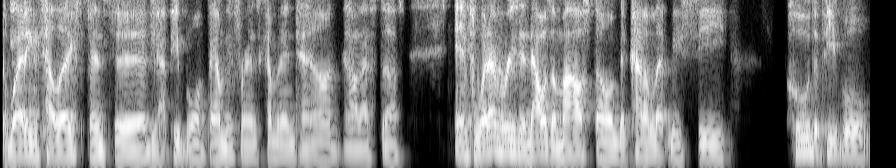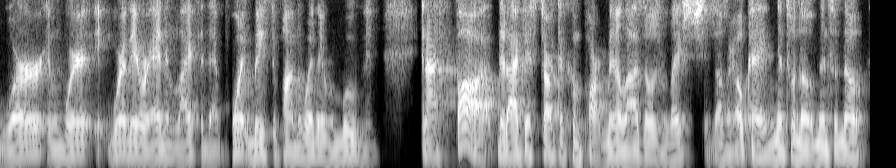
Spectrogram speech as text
the wedding's hella expensive. You got people and family friends coming in town and all that stuff. And for whatever reason, that was a milestone that kind of let me see who the people were and where where they were at in life at that point based upon the way they were moving. And I thought that I could start to compartmentalize those relationships. I was like, okay, mental note, mental note.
